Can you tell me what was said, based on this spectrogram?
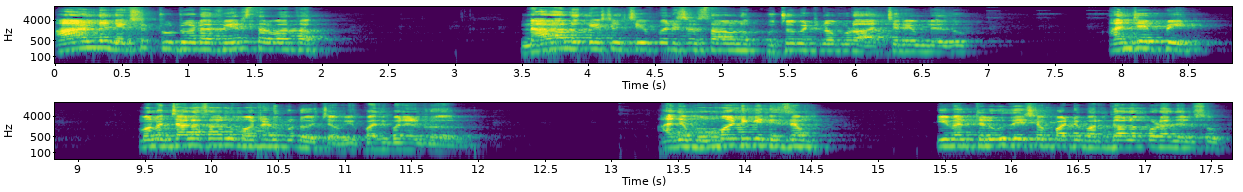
And next two two and half years తర్వాత నారా లోకేష్ చీఫ్ మినిస్టర్ స్థానంలో కూర్చోబెట్టినప్పుడు ఆశ్చర్యం లేదు అని చెప్పి మనం చాలాసార్లు మాట్లాడుకుంటూ వచ్చాం ఈ పది పన్నెండు రోజులు. అది ముమ్మాటికి నిజం. ఈవెన్ తెలుగుదేశం పార్టీ వర్గాలకు కూడా తెలుసు.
